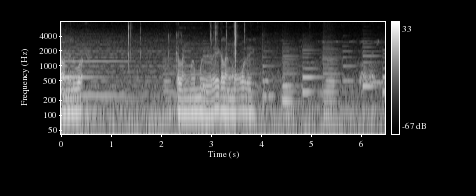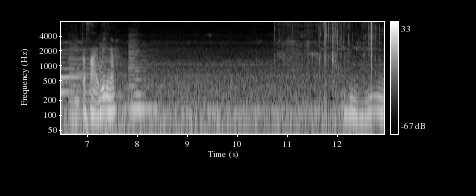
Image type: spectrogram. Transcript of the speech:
ปล่าไม่รู้อะกำลังเมื่อเมื่อๆเลยกำลังโม้เลย แต่สายวิ่งนะอื้อหือ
